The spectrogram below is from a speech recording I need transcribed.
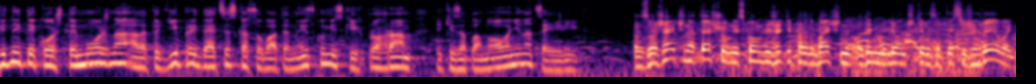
Віднайти кошти можна, але тоді прийдеться скасувати низку міських програм, які заплановані на цей рік. Зважаючи на те, що в міському бюджеті передбачено 1 мільйон 400 тисяч гривень,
